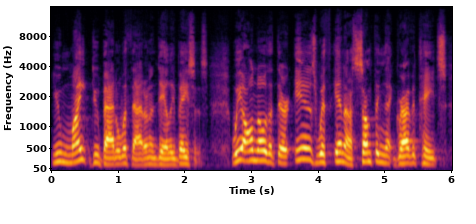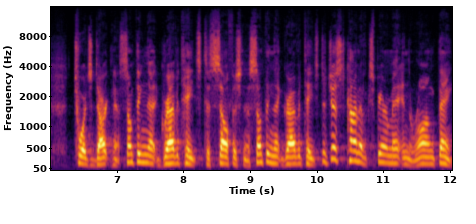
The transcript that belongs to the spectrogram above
You might do battle with that on a daily basis. We all know that there is within us something that gravitates towards darkness, something that gravitates to selfishness, something that gravitates to just kind of experiment in the wrong thing.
